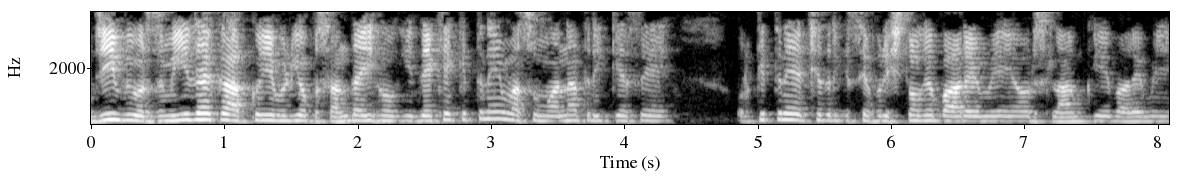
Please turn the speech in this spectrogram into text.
जी व्यूअर्स उम्मीद है कि आपको ये वीडियो पसंद आई होगी देखें कितने मासूमाना तरीके से اور کتنے اچھے طریقے سے فرشتوں کے بارے میں اور اسلام کے بارے میں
